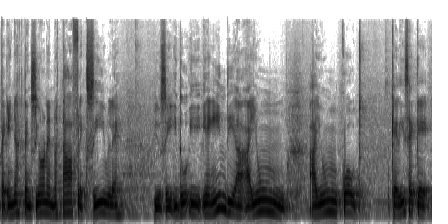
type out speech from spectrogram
pequeñas tensiones, no estaba flexible. You see. Y, tú, y, en India hay un, hay un quote que dice que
